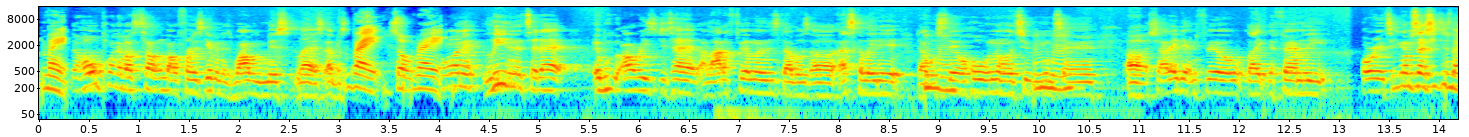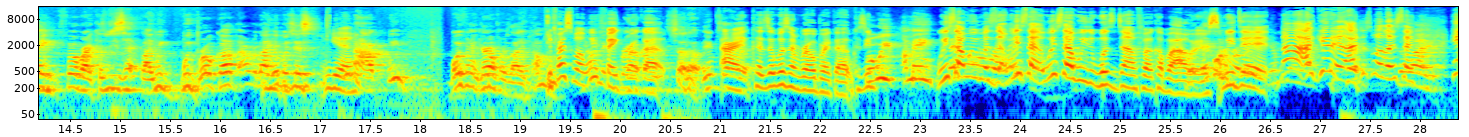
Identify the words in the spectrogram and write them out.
Right. The whole point of us talking about Friendsgiving is why we missed last episode. Right, So right. going in, leading into that, and we always just had a lot of feelings that was uh, escalated that Mm-hmm. still holding on to. You know what I'm saying? Uh, Sade didn't feel like the family oriented. You know what I'm saying? She just didn't feel right because we just had, like we we broke up. I was like it was just Mm-hmm. Yeah. Nah, we boyfriend and girlfriend like I'm. First of all, we fake broke up. Shut up. You know All right, because it wasn't real breakup. Because we, I mean, we said we was we said we said we was done for a couple hours. We did. Nah, what I'm get it. I just want to So, say like- he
